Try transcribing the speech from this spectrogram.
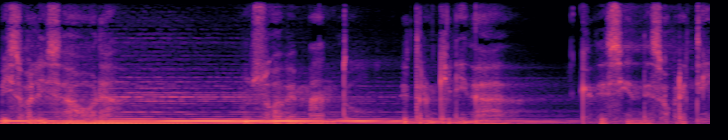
Visualiza ahora un suave manto de tranquilidad que desciende sobre ti.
